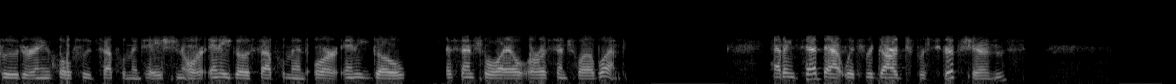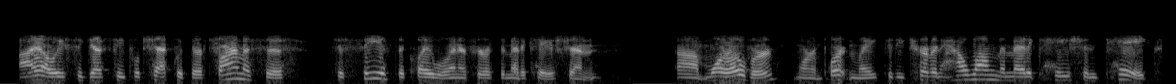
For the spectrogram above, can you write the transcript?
food or any whole food supplementation or any Go supplement or any Go essential oil or essential oil blend. Having said that, with regard to prescriptions, I always suggest people check with their pharmacist to see if the clay will interfere with the medication. Um, moreover, more importantly, to determine how long the medication takes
